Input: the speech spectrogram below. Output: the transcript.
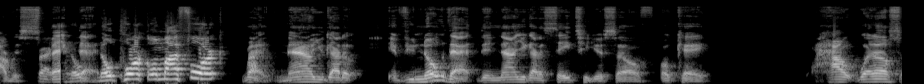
I respect Right. No, that. no pork on my fork. Right. Now you got to if you know that, then now you got to say to yourself, okay, how what else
